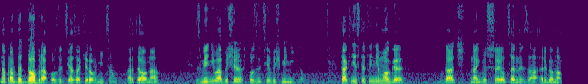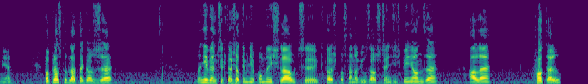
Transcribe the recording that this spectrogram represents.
naprawdę dobra pozycja za kierownicą Arteona zmieniłaby się w pozycję wyśmienitą. Tak, niestety nie mogę dać najwyższej oceny za ergonomię, po prostu dlatego, że no nie wiem, czy ktoś o tym nie pomyślał, czy ktoś postanowił zaoszczędzić pieniądze, ale fotel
